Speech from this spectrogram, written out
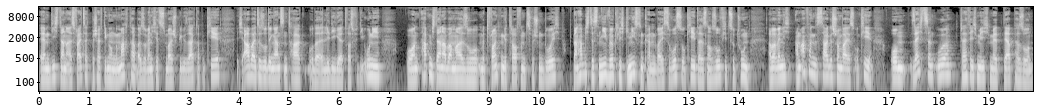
ähm, die ich dann als Freizeitbeschäftigung gemacht habe. Also wenn ich jetzt zum Beispiel gesagt habe, okay, ich arbeite so den ganzen Tag oder erledige etwas für die Uni und habe mich dann aber mal so mit Freunden getroffen zwischendurch, dann habe ich das nie wirklich genießen können, weil ich so wusste, okay, da ist noch so viel zu tun. Aber wenn ich am Anfang des Tages schon weiß, okay, um 16 Uhr treffe ich mich mit der Person,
